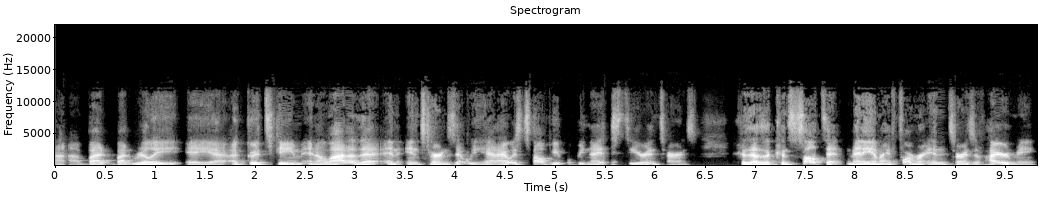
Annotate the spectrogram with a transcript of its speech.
Uh, but but really a a good team and a lot of the in- interns that we had. I always tell people be nice to your interns because as a consultant, many of my former interns have hired me.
